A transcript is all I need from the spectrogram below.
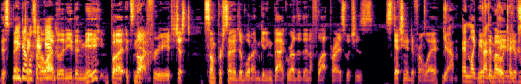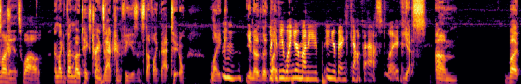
this You bank takes on the check it. liability than me, but it's not Yeah. free. It's just some percentage of what I'm getting back rather than a flat price, which is sketching a different way. Yeah, and like We have to Venmo pay to takes give money. It's wild. and like Venmo takes transaction fees and stuff like that too. Like Mhm. you know the Like, if you want your money in your bank account fast, like Yes. Um but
